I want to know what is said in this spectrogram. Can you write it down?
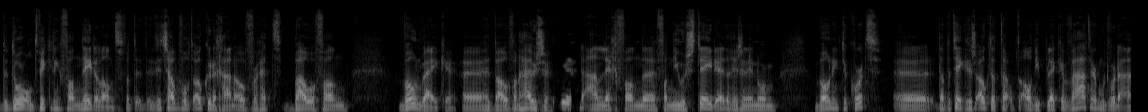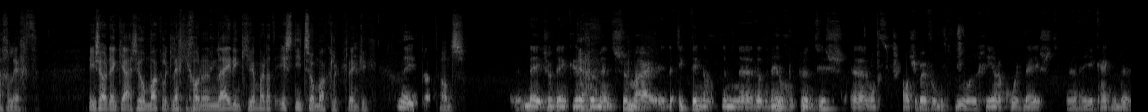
de doorontwikkeling van Nederland. Want dit zou bijvoorbeeld ook kunnen gaan over het bouwen van woonwijken, uh, het bouwen van huizen, de aanleg van, uh, van nieuwe steden. Er is een enorm woningtekort. Uh, dat betekent dus ook dat er op al die plekken water moet worden aangelegd. En je zou denken, ja, is heel makkelijk, leg je gewoon een leidingje, maar dat is niet zo makkelijk, denk ik. Nee, Hans. Nee, zo denken heel veel mensen. Maar ik denk dat het een, dat het een heel goed punt is. Uh, want als je bijvoorbeeld het nieuwe regeerakkoord leest uh, en je kijkt naar de,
